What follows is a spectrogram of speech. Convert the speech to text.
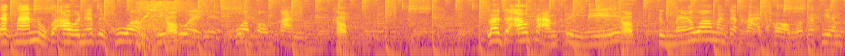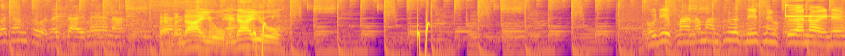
จากนั้นหนูก็เอาอันเนี้ยไปคั่วพริกครับ ด้วยเนี่ยคั่วพร้อมกัน ครับ เราจะเอาสามสิ่งนี้ ครับ ถึงแม้ว่ามันจะขาดหอมกับกระเทียมก็ช่างเถิดในใจแม่นะแต่มันได้อยู่แจะมันเาตรงได้เนี้อยู่ หนูหยิบมาน้ำมันพืชนิดนึงเกลือหน่อยนึง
